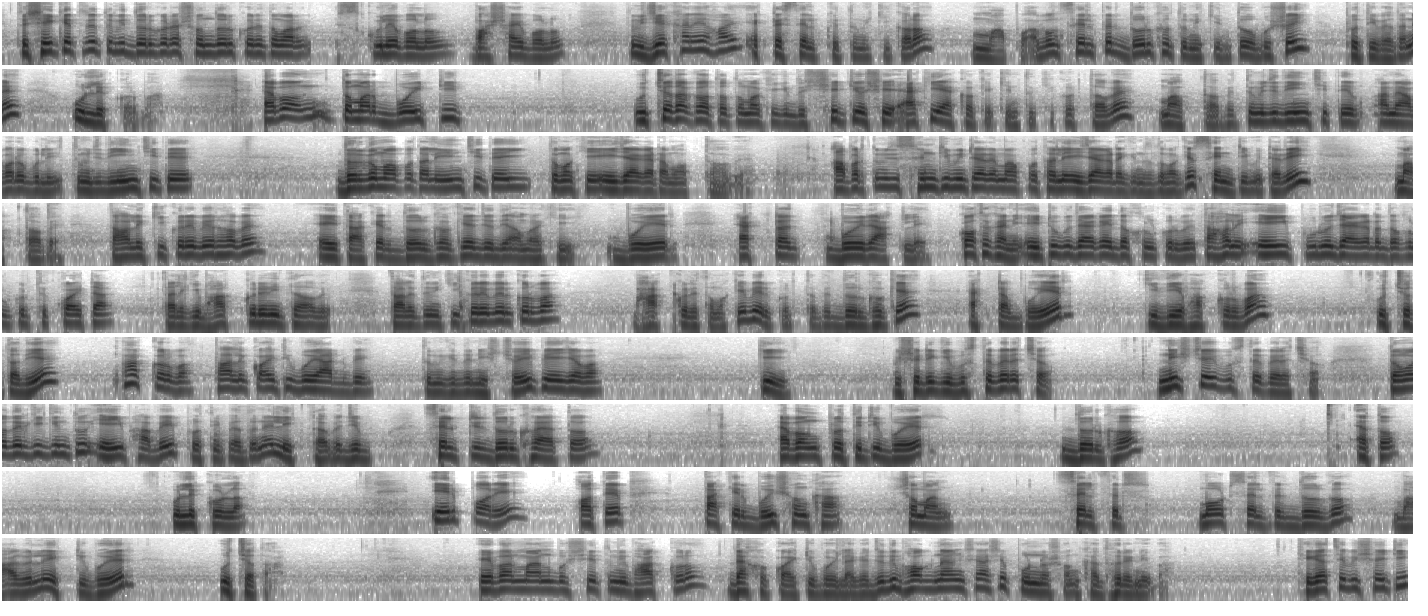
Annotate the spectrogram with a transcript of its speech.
তো সেই ক্ষেত্রে তুমি দৈর্ঘ্যটা সুন্দর করে তোমার স্কুলে বলো, বাসায় বলো, তুমি যেখানে হয় একটা সেলফকে তুমি কি করো? মাপো। এবং সেলফের দৈর্ঘ্য তুমি কিন্তু অবশ্যই প্রতিবেদনে উল্লেখ করবা। এবং তোমার বইটি উচ্চতা কত তোমাকে কিন্তু সেটিও সেই একই এককে কিন্তু কি করতে হবে, মাপতে হবে। তুমি যদি ইঞ্চিতে, আমি আবারও বলি, তুমি যদি ইঞ্চিতে, দৈর্ঘ্য মাপো তাহলে ইঞ্চিতেই তোমাকে এই জায়গাটা মাপতে হবে। আবার তুমি যদি সেন্টিমিটারে মাপো তাহলে এই জায়গাটা কিন্তু তোমাকে সেন্টিমিটারেই মাপতে হবে। তাহলে কি করে বের হবে? এই তাকের দৈর্ঘ্যকে যদি আমরা কি বইয়ের একটা বই রাখলে কতখানি, এইটুকু জায়গায় দখল করবে, তাহলে এই পুরো জায়গাটা দখল করতে কয়টা? তাহলে কি ভাগ করে নিতে হবে? তাহলে তুমি কি করে বের করবা? ভাগ করে তোমাকে বের করতে হবে। দৈর্ঘ্যকে একটা বইয়ের কি দিয়ে ভাগ করবা? উচ্চতা দিয়ে ভাগ করবা। তাহলে কয়টি বই আটবে? তুমি কিন্তু নিশ্চয়ই পেয়ে যাবা। কি? বিষয়টি কি বুঝতে পেরেছ? নিশ্চয়ই বুঝতে পেরেছ। তোমাদেরকে কিন্তু এইভাবেই প্রতিবেদনে লিখতে হবে যে সেলফটির দৈর্ঘ্য এত এবং প্রতিটি বইয়ের দৈর্ঘ্য এত। উল্লেখ করলাম। এরপরে অতএব তাকের বই সংখ্যা সমান সেলফের মোট সেলফের দৈর্ঘ্য ভাগ হলো একটি বইয়ের উচ্চতা। এবার মান বসিয়ে তুমি ভাগ করো, দেখো কয়টি বই লাগে। যদি ভগ্নাংশে আসে, পূর্ণ সংখ্যা ধরে নিবা। ঠিক আছে বিষয়টি?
